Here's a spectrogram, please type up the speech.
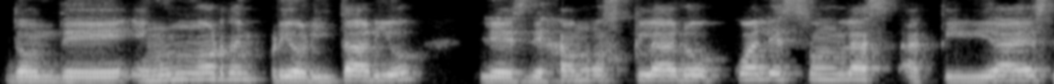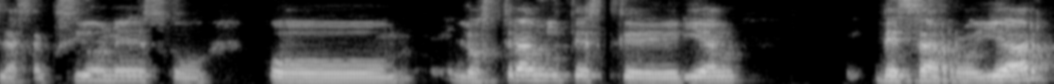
donde en un orden prioritario les dejamos claro cuáles son las actividades, las acciones o, los trámites que deberían desarrollar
